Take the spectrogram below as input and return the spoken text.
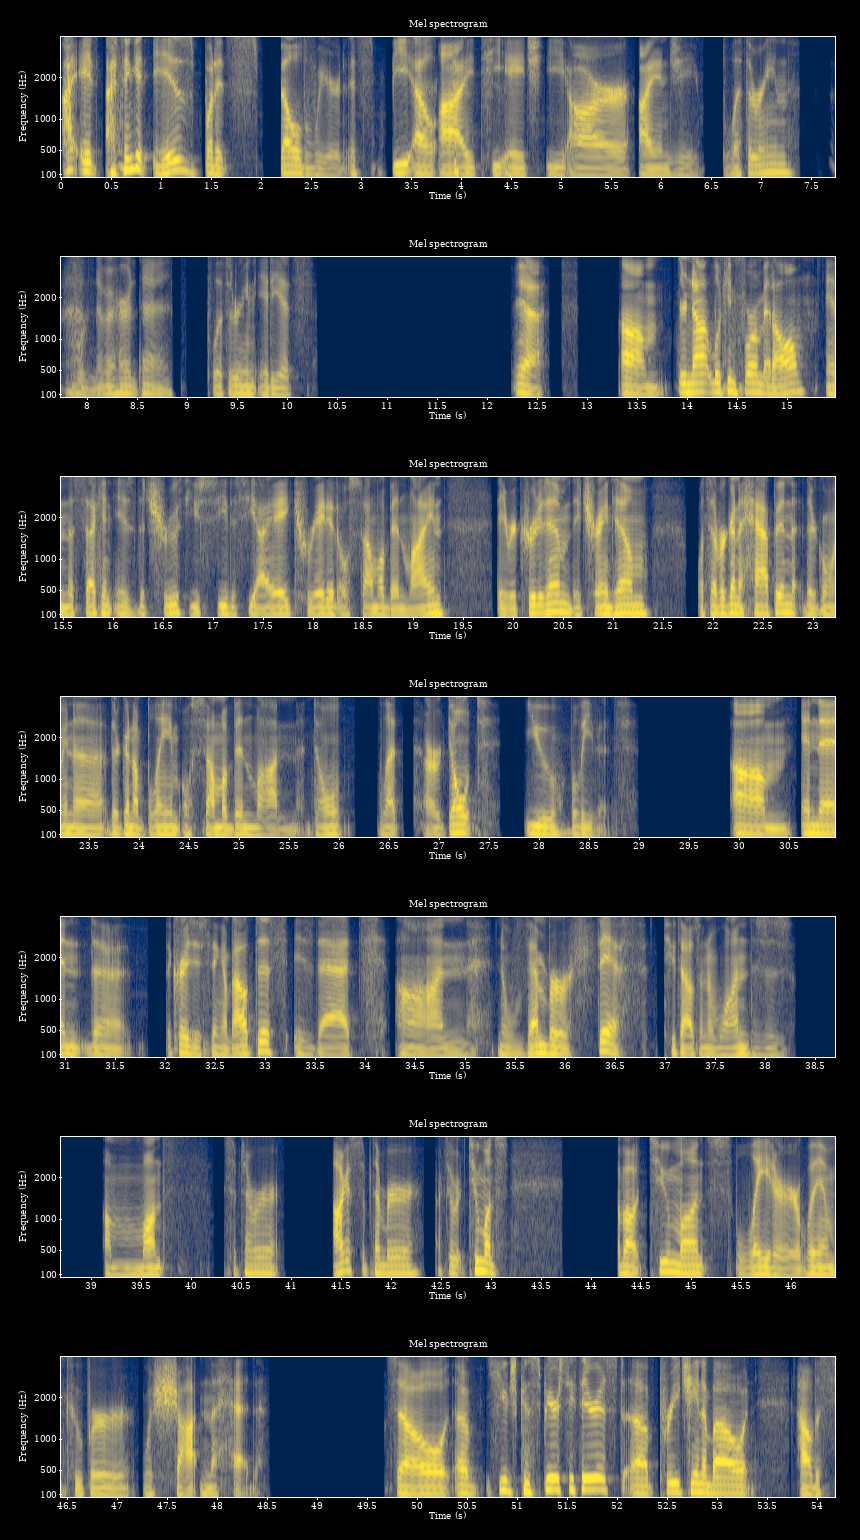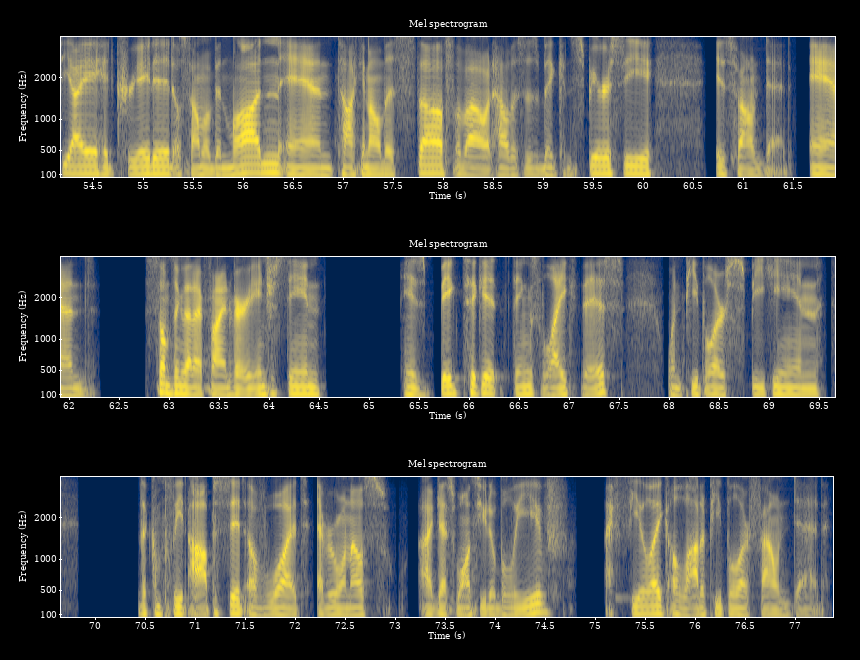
I it I think it is, but it's spelled weird. It's B L I T H E R I N G. Blithering, I've never heard that. blithering idiots. Yeah. Um, they're not looking for him at all. And the second is the truth. You see, the CIA created Osama bin Laden. They recruited him. They trained him. What's ever going to happen? They're going to they're going to blame Osama bin Laden. Don't let or don't you believe it. Um, and then the the craziest thing about this is that on November 5th, 2001, this is a month, September, August, September, October, two months, about two months later, William Cooper was shot in the head. So, a huge conspiracy theorist uh, preaching about how the CIA had created Osama bin Laden and talking all this stuff about how this is a big conspiracy is found dead. And something that I find very interesting is big ticket things like this when people are speaking the complete opposite of what everyone else, I guess, wants you to believe. I feel like a lot of people are found dead.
